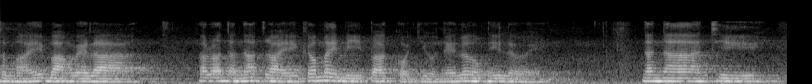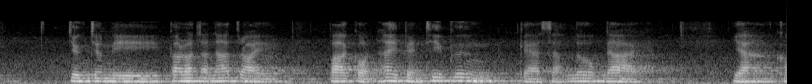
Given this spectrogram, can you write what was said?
สมัยบางเวลา พระรัตนตรัยก็ไม่มีปรากฏอยู่ในโลกนี้เลย นานๆทีจึงจะมีพระรัตนตรัยปรากฏให้เป็นที่พึ่ง แก่สัตว์โลกได้ อย่างข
